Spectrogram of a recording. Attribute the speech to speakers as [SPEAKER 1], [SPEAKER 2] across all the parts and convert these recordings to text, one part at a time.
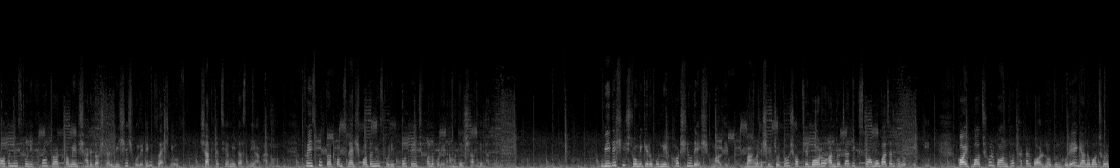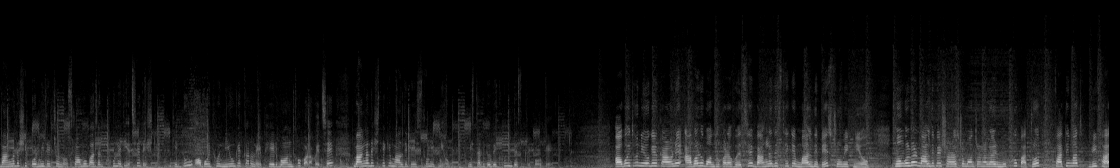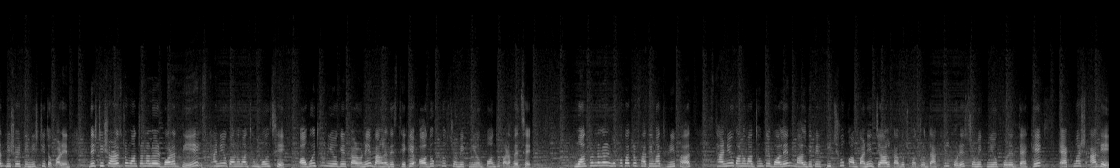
[SPEAKER 1] পদা news twenty four dot কমের সাড়ে দশটার বিশেষ বুলেটিন ফ্ল্যাশ নিউজ। সাথে আছি আমি Tasnia Khanam Facebook dot com slash Padma news twenty four page follow করে আমাদের সাথে থাকুন। বিদেশি শ্রমিকের উপর নির্ভরশীল দেশ মালদ্বীপ। বাংলাদেশের জন্য সবচেয়ে বড় আন্তর্জাতিক শ্রম বাজারগুলোর একটি। কয়েক বছর বন্ধ থাকার পর নতুন করে গেল বছর বাংলাদেশি কর্মীদের জন্য শ্রম বাজার খুলে দিয়েছে দেশটি। কিন্তু অবৈধ নিয়োগের কারণে ফের বন্ধ করা হয়েছে বাংলাদেশ থেকে মালদ্বীপে শ্রমিক নিয়োগ। বিস্তারিত দেখুন ডেস্ক রিপোর্টে।
[SPEAKER 2] অবৈধ নিয়োগের কারণে আবারও বন্ধ করা হয়েছে বাংলাদেশ থেকে মালদ্বীপে শ্রমিক নিয়োগ। মঙ্গলবার মালদ্বীপের স্বরাষ্ট্র মন্ত্রণালয়ের মুখপাত্র ফাতিমাত রিফাত বিষয়টি নিশ্চিত করেন। দেশটির স্বরাষ্ট্র মন্ত্রণালয়ের বরাত দিয়ে স্থানীয় গণমাধ্যম বলছে, অবৈধ নিয়োগের কারণে বাংলাদেশ থেকে অদক্ষ শ্রমিক নিয়োগ বন্ধ করা হয়েছে। মন্ত্রণালয়ের মুখপাত্র ফাতিমাত রিফাত স্থানীয় গণমাধ্যমকে বলেন, মালদ্বীপের কিছু কোম্পানি জাল কাগজপত্র দাখিল করে শ্রমিক নিয়োগ করে দেখে এক মাস আগে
